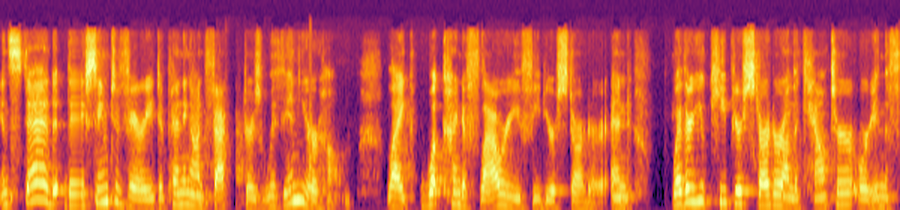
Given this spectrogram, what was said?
Instead, they seem to vary depending on factors within your home, like what kind of flour you feed your starter and whether you keep your starter on the counter or in the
